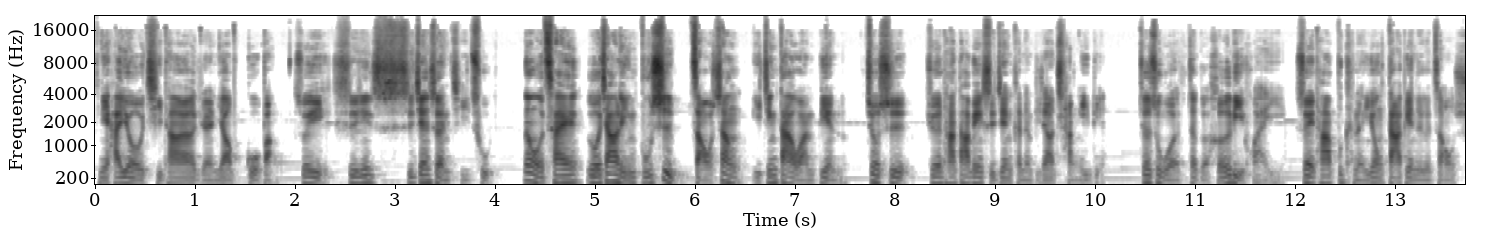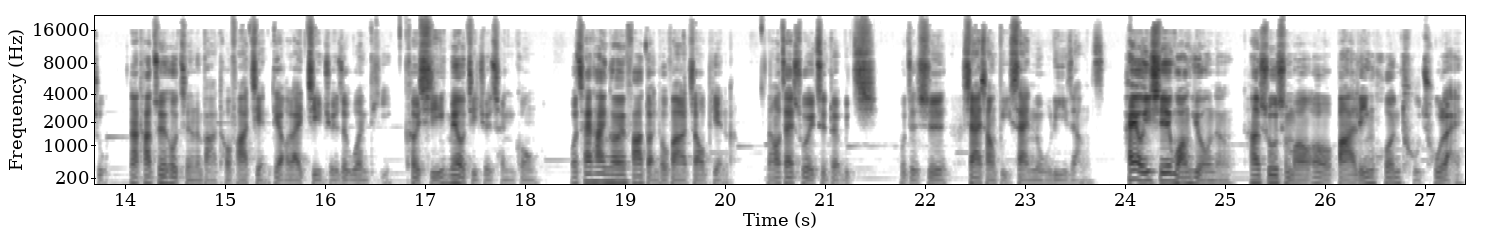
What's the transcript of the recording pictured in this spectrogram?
你还有其他人要过磅，所以时间时间是很急促。那我猜罗嘉玲不是早上已经大完便了，就是觉得他大便时间可能比较长一点。这是我这个合理怀疑，所以他不可能用大便这个招数，那他最后只能把头发剪掉来解决这个问题，可惜没有解决成功。我猜他应该会发短头发的照片了，然后再说一次对不起，或者是下一场比赛努力这样子。还有一些网友呢，他说什么哦，把灵魂吐出来。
